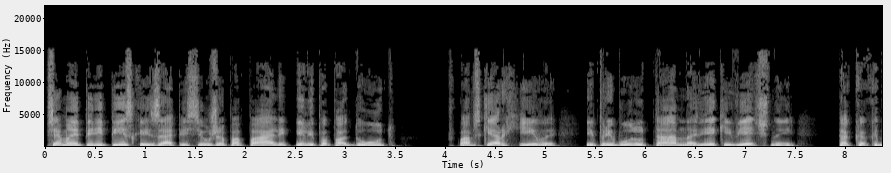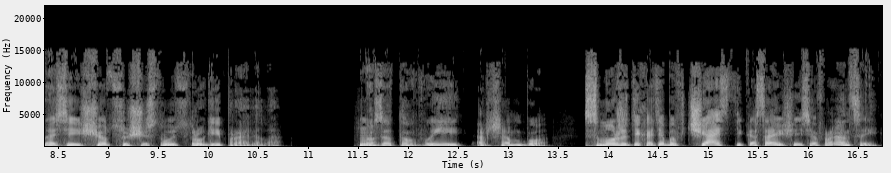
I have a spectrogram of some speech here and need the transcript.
Вся моя переписка и записи уже попали или попадут в папские архивы и прибудут там навеки вечные, так как на сей счет существуют строгие правила. Но зато вы, Аршамбо, сможете хотя бы в части, касающейся Франции,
